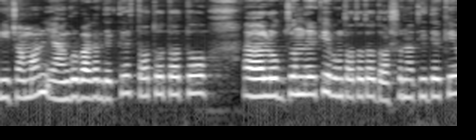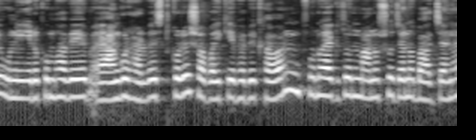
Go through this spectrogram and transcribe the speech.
ভিড় জমান এই আঙ্গুর বাগান দেখতে তত তত লোকজনদেরকে এবং তত তত দর্শনার্থীদেরকে উনি এরকমভাবে আঙ্গুর হারভেস্ট করে সবাইকে এভাবে খাওয়ান। কোনো একজন মানুষও যেন বাদ যায় না।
